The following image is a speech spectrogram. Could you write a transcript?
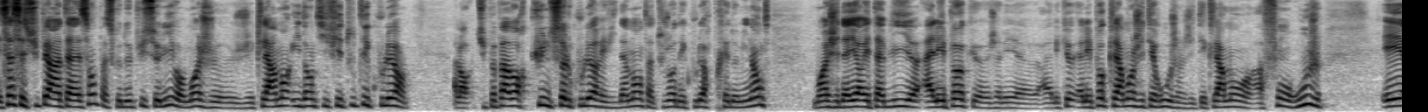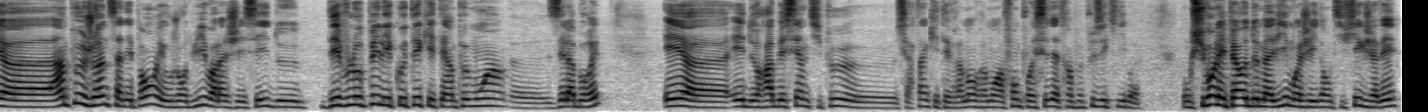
Et ça, c'est super intéressant parce que depuis ce livre, moi, j'ai clairement identifié toutes les couleurs. Alors, tu peux pas avoir qu'une seule couleur, évidemment, tu as toujours des couleurs prédominantes. Moi, j'ai d'ailleurs établi à l'époque, j'avais à l'époque clairement j'étais rouge, hein. j'étais clairement à fond rouge et euh, un peu jaune, ça dépend. Et aujourd'hui, voilà, j'ai essayé de développer les côtés qui étaient un peu moins euh, élaborés euh, et, de rabaisser un petit peu certains qui étaient vraiment, vraiment à fond pour essayer d'être un peu plus équilibré. Donc, suivant les périodes de ma vie, moi, j'ai identifié que j'avais,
